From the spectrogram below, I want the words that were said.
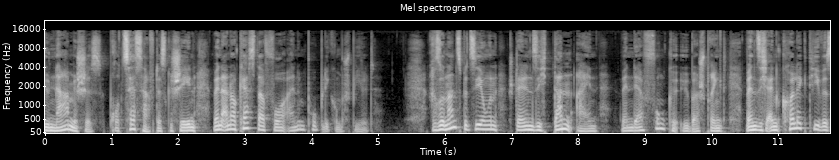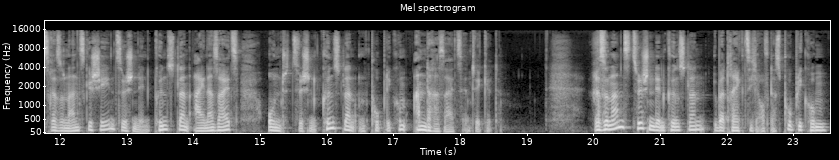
dynamisches, prozesshaftes Geschehen, wenn ein Orchester vor einem Publikum spielt. Resonanzbeziehungen stellen sich dann ein, wenn der Funke überspringt, wenn sich ein kollektives Resonanzgeschehen zwischen den Künstlern einerseits und zwischen Künstlern und Publikum andererseits entwickelt. Resonanz zwischen den Künstlern überträgt sich auf das Publikum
